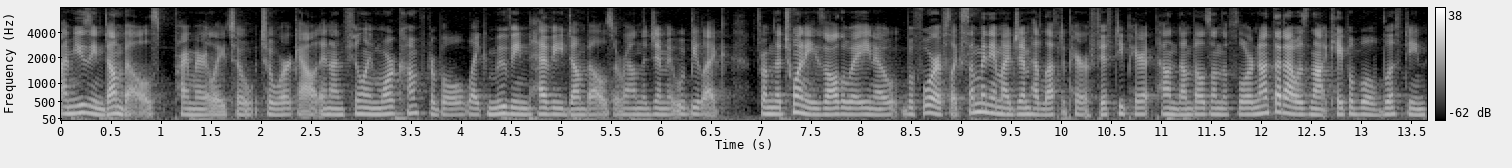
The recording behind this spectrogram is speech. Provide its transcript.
I'm using dumbbells primarily to to work out, and I'm feeling more comfortable like moving heavy dumbbells around the gym. It would be like from the 20s all the way, you know, before if like somebody in my gym had left a pair of 50 pound dumbbells on the floor. Not that I was not capable of lifting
